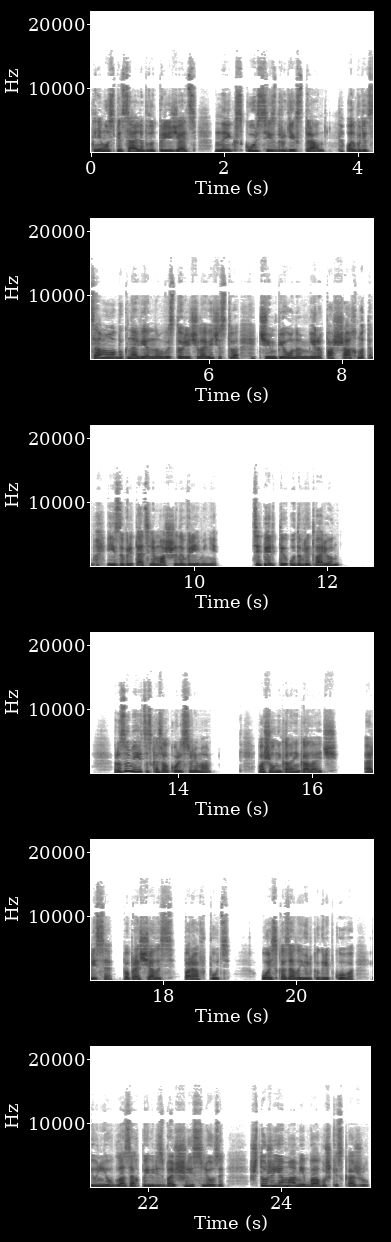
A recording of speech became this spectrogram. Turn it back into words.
К нему специально будут приезжать на экскурсии из других стран. Он будет самым обыкновенным в истории человечества чемпионом мира по шахматам и изобретателем машины времени. Теперь ты удовлетворен?» «Разумеется», — сказал Коля Сулейма. Вошел Николай Николаевич. «Алиса, попрощалась? Пора в путь». «Ой», — сказала Юлька Грибкова, и у нее в глазах появились большие слезы. «Что же я маме и бабушке скажу?»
